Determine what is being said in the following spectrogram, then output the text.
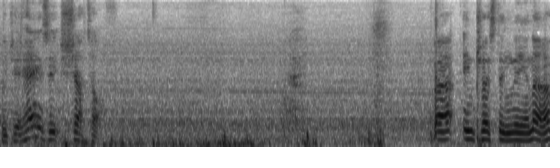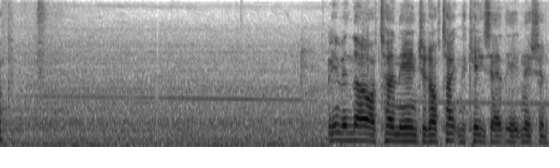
Which it has it shut off. But interestingly enough, even though I've turned the engine off, taken the keys out the ignition,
